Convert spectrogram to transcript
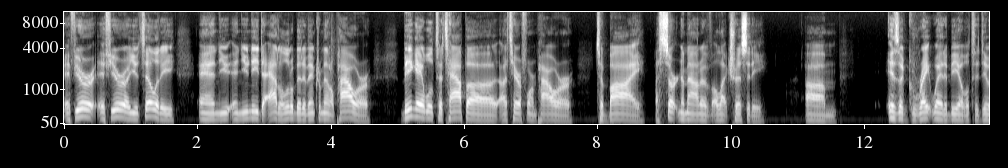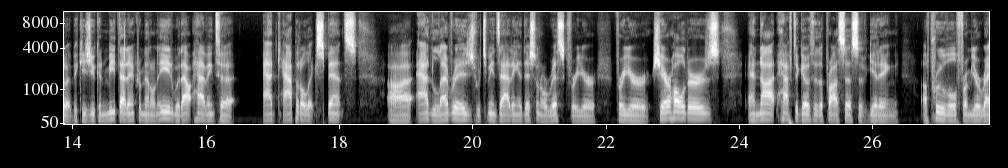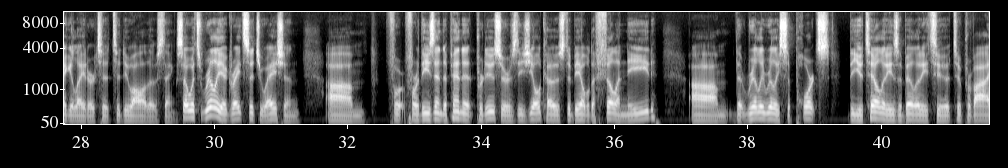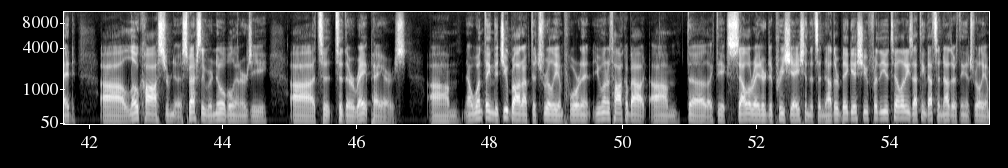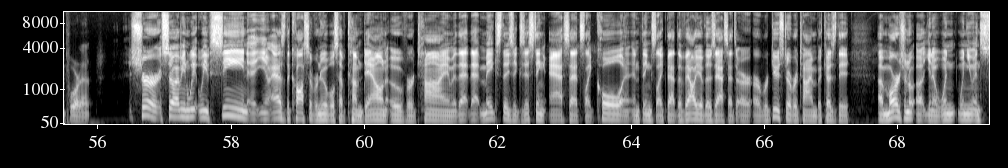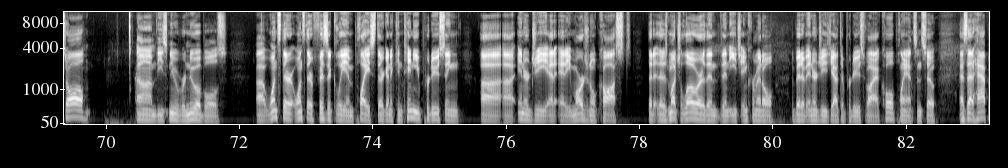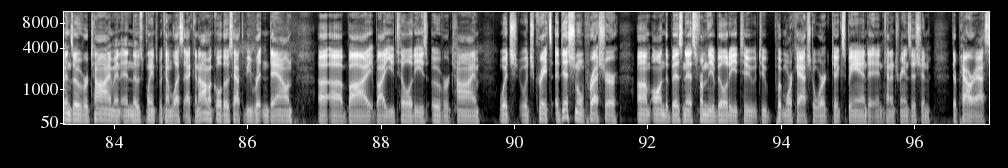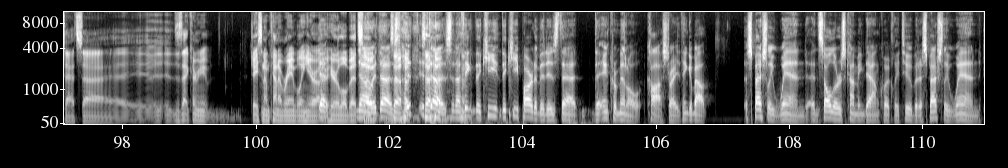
if you're if you're a utility and you and you need to add a little bit of incremental power, being able to tap a, a TerraForm Power to buy a certain amount of electricity um, is a great way to be able to do it because you can meet that incremental need without having to add capital expense uh, add leverage, which means adding additional risk for your for your shareholders, and not have to go through the process of getting approval from your regulator to to do all of those things. So it's really a great situation um, for for these independent producers, these yieldcos, to be able to fill a need um, that really really supports the utility's ability to to provide uh, low cost, especially renewable energy, uh, to to their ratepayers. Um, now, one thing that you brought up that's really important, you want to talk about um, the like the accelerator depreciation. That's another big issue for the utilities. I think that's another thing that's really important. Sure. So, I mean, we, we've seen, uh, you know, as the cost of renewables have come down over time, that, that makes these existing assets like coal and, and things like that, the value of those assets are, are reduced over time because the uh, marginal, uh, you know, when, when you install um, these new renewables, uh, once they're once they're physically in place, they're going to continue producing energy at, at, a marginal cost that, that is much lower than, than each incremental bit of energy that you have to produce via coal plants. And so, as that happens over time and, and those plants become less economical, those have to be written down uh, uh, by by utilities over time, which which creates additional pressure um, on the business from the ability to to put more cash to work to expand and kind of transition their power assets. Uh, does that kind of Jason, I'm kind of rambling here yeah, here a little bit. No, so, it does. So, it, it so. does, and I think the key the key part of it is that the incremental cost, right? Think about especially wind and solar is coming down quickly too, but especially wind.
